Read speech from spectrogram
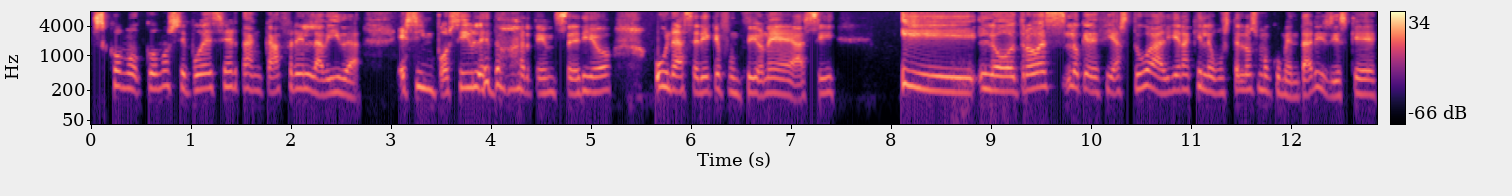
es como, ¿cómo se puede ser tan cafre en la vida? Es imposible tomarte en serio una serie que funcione así. Y lo otro es lo que decías tú, a alguien a quien le gusten los documentaries, y es que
